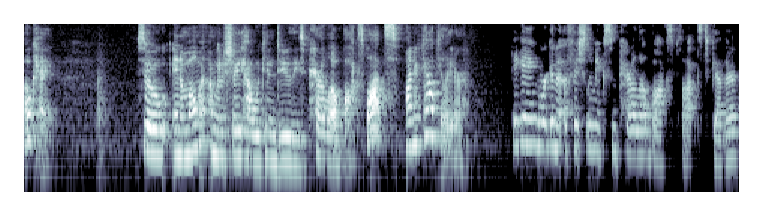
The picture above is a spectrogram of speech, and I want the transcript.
Okay, so in a moment, I'm going to show you how we can do these parallel box plots on your calculator. Hey gang, we're gonna officially make some parallel box plots together.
